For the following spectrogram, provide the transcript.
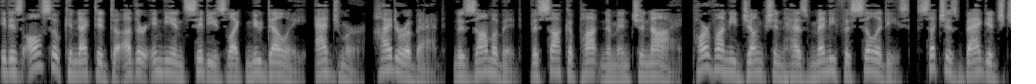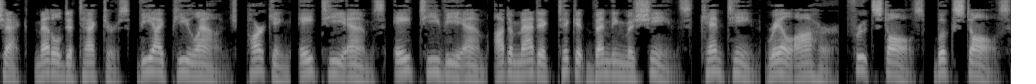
It is also connected to other Indian cities like New Delhi, Ajmer, Hyderabad, Nizamabad, Visakhapatnam and Chennai. Parbhani Junction has many facilities, such as baggage check, metal detectors, VIP lounge, parking, ATMs, ATVM automatic ticket vending machines, canteen rail ahar, fruit stalls, book stalls,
